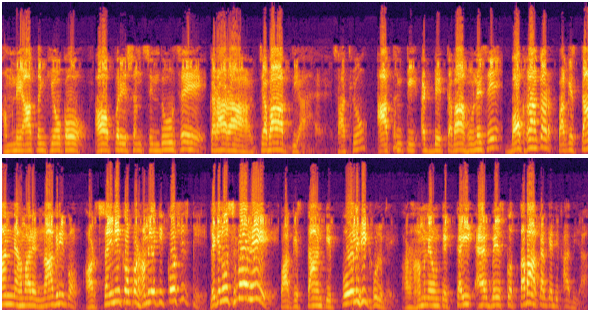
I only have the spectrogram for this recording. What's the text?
हमने आतंकियों को ऑपरेशन सिंदूर से करारा जवाब दिया है। साथियों, आतंकी अड्डे तबाह होने से बौखलाकर पाकिस्तान ने हमारे नागरिकों और सैनिकों पर हमले की कोशिश की। लेकिन उसमें भी पाकिस्तान की पोल ही खुल गई और हमने उनके कई एयरबेस को तबाह करके दिखा दिया।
